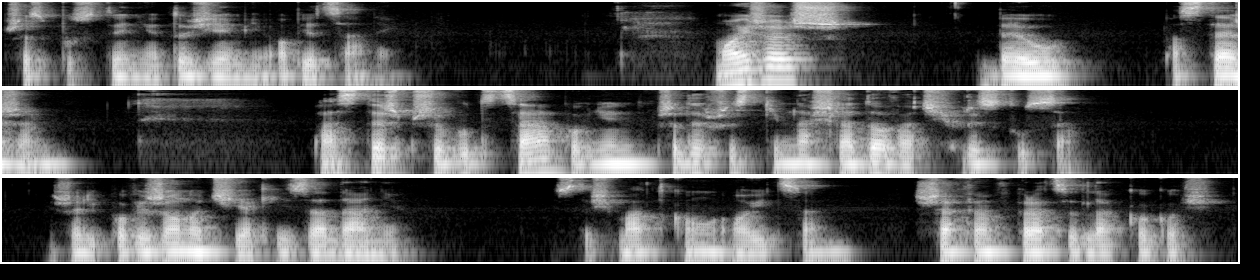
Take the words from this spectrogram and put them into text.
przez pustynię do ziemi obiecanej. Mojżesz był pasterzem. Pasterz, przywódca powinien przede wszystkim naśladować Chrystusa. Jeżeli powierzono ci jakieś zadanie, jesteś matką, ojcem, szefem w pracy dla kogoś,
